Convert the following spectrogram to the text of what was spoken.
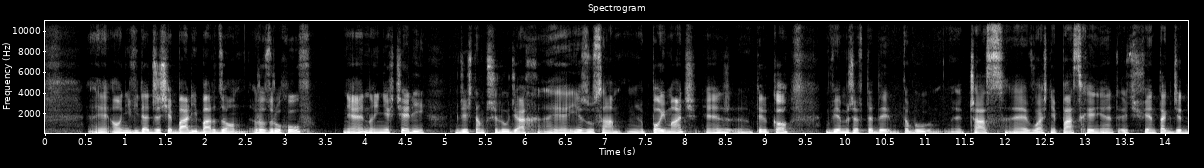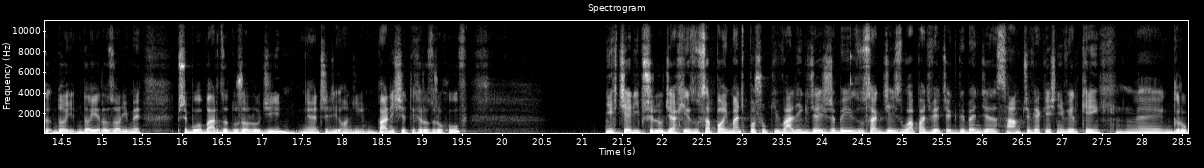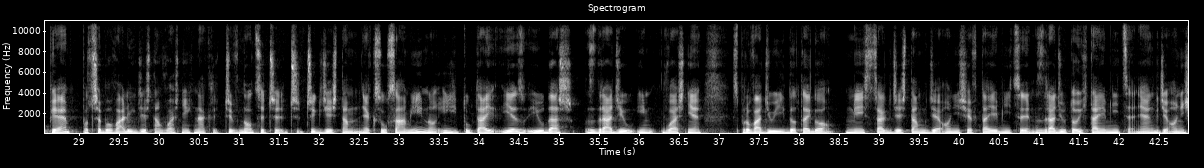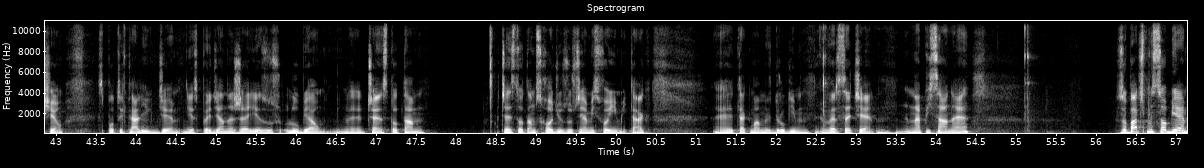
oni widać, że się bali bardzo rozruchów, nie? No i nie chcieli gdzieś tam przy ludziach e, Jezusa pojmać, nie? tylko wiemy, że wtedy to był czas e, właśnie Paschy, nie? święta, gdzie do, do, do Jerozolimy przybyło bardzo dużo ludzi, nie? czyli oni bali się tych rozruchów. Nie chcieli przy ludziach Jezusa pojmać, poszukiwali gdzieś, żeby Jezusa gdzieś złapać, wiecie, gdy będzie sam, czy w jakiejś niewielkiej y, grupie, potrzebowali gdzieś tam właśnie ich nakryć, czy w nocy, czy, czy, czy gdzieś tam jak są sami. No i tutaj Judasz zdradził im właśnie, sprowadził ich do tego miejsca gdzieś tam, gdzie oni się w tajemnicy, zdradził to ich tajemnicę, nie? gdzie oni się spotykali, gdzie jest powiedziane, że Jezus lubiał y, często tam często tam schodził z uczniami swoimi, tak? E, tak mamy w drugim wersecie napisane. Zobaczmy sobie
